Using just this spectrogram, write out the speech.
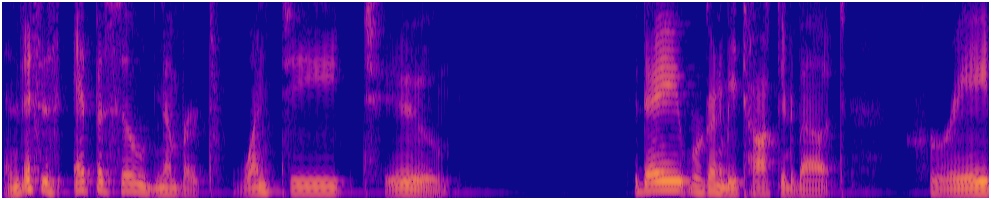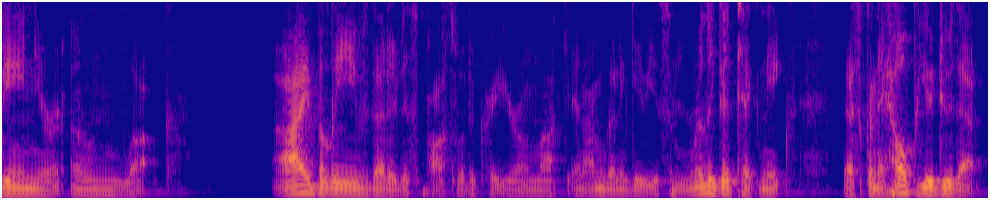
and this is episode number 22. Today, we're going to be talking about creating your own luck. I believe that it is possible to create your own luck, and I'm going to give you some really good techniques that's going to help you do that.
